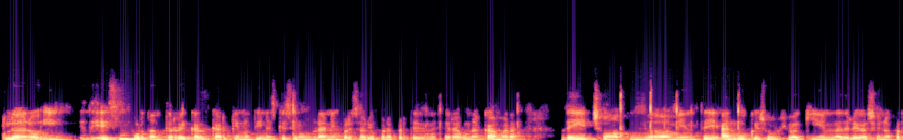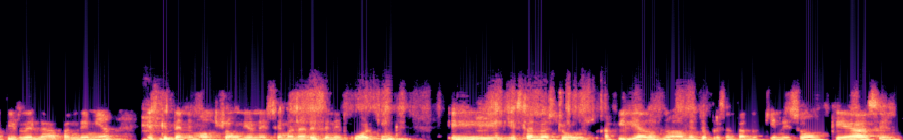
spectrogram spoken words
Claro, y es importante recalcar que no tienes que ser un gran empresario para pertenecer a una cámara. De hecho, nuevamente algo que surgió aquí en la delegación a partir de la pandemia es que tenemos reuniones semanales de networking. Eh, están nuestros afiliados nuevamente presentando quiénes son, qué hacen,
